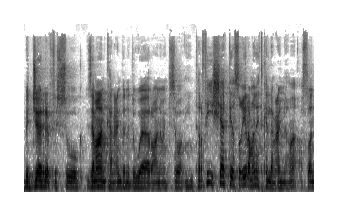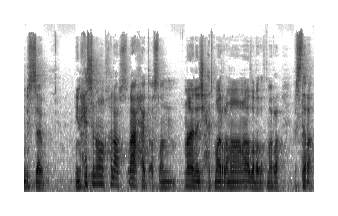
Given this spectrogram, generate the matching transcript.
بتجرب في السوق. زمان كان عندنا دويرة أنا وأنت سوا. يعني ترى في أشياء كذا صغيرة ما نتكلم عنها أصلا لسه. يعني نحس إنه خلاص راحت أصلا. ما نجحت مرة ما ما ضبطت مرة. بس ترى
